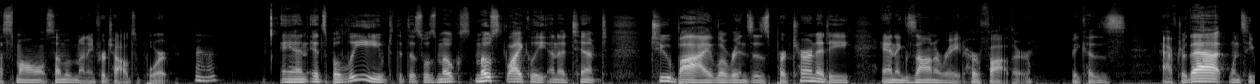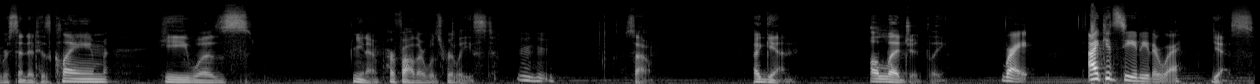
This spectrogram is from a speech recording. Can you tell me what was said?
a small sum of money for child support. And it's believed that this was most most likely an attempt to buy Lorenz's paternity and exonerate her father, because after that, once he rescinded his claim, he was, you know, her father was released. Mm-hmm. So, again, allegedly, Right. I could see it either way. yes.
